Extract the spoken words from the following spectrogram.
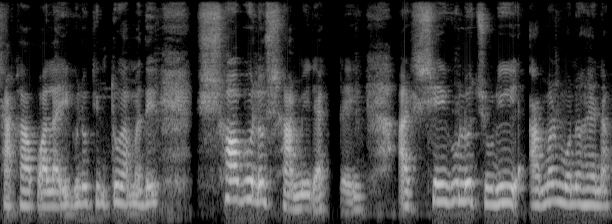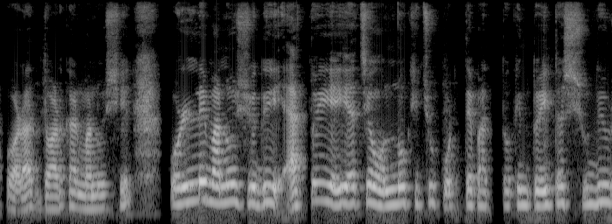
শাখা পলা এগুলো কিন্তু আমাদের সব হলো স্বামীর একটাই। আর সেইগুলো চুরি আমার মনে হয় না করার দরকার মানুষের। করলে মানুষ যদি এতই এই আছে অন্য কিছু করতে পারতো কিন্তু এটা সুদূর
